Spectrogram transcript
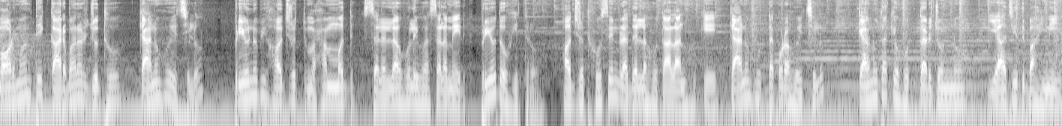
মর্মান্তিক কারবালার যুদ্ধ কেন হয়েছিল? প্রিয়নবী হজরত মোহাম্মদ সাল্লাহ আলহাসাল্লামের প্রিয় দৌহিত্র হজরত হোসেন রাদেল্লাহ তালানহুকে কেন হত্যা করা হয়েছিল? কেন তাকে হত্যার জন্য ইয়াজিদ বাহিনী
